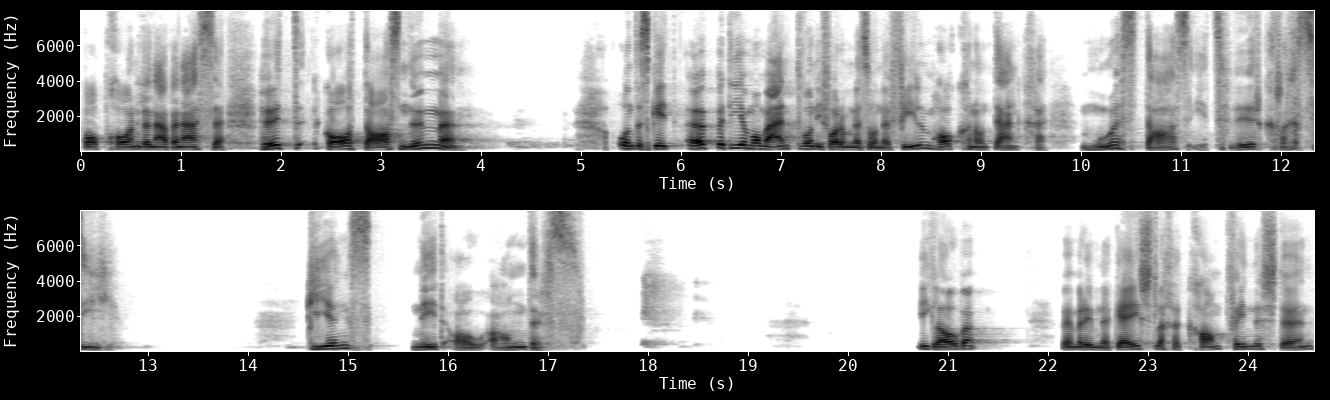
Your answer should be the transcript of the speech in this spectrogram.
Popcorn daneben essen Heute geht das nicht mehr. Und es gibt etwa die Momente, wo ich vor einem so einem Film hocke und denke, muss das jetzt wirklich sein? Ging's nicht auch anders? Ich glaube, wenn wir in einem geistlichen Kampf stehen,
